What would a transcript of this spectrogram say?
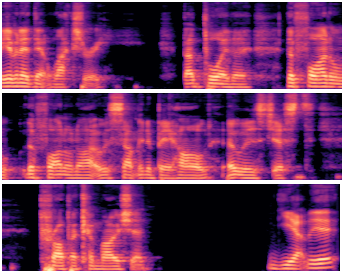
we haven't had that luxury. But boy, the the final the final night was something to behold. It was just proper commotion. yeah. The,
